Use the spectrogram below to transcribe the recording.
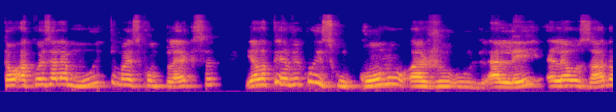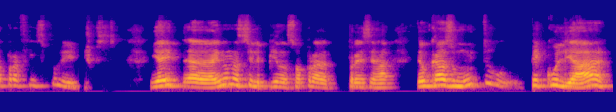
Então a coisa ela é muito mais complexa e ela tem a ver com isso, com como a, a lei ela é usada para fins políticos. E aí, é, ainda nas Filipinas, só para encerrar, tem um caso muito peculiar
